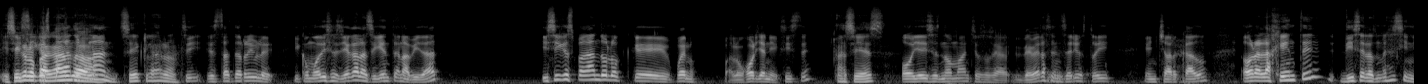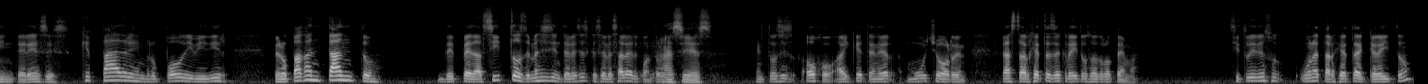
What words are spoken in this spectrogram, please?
Y síguelo sigues pagando pagando. el plan. Sí, claro. Sí, está terrible. Y como dices, llega la siguiente Navidad y sigues pagando lo que, bueno, a lo mejor ya ni existe. Así es. O ya dices, no manches, o sea, de veras, en serio, estoy encharcado. Ahora, la gente dice los meses sin intereses. Qué padre, me lo puedo dividir. Pero pagan tanto de pedacitos de meses sin intereses que se les sale del control. Así es. Entonces, ojo, hay que tener mucho orden. Las tarjetas de crédito es otro tema. Si tú tienes un- una tarjeta de crédito,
